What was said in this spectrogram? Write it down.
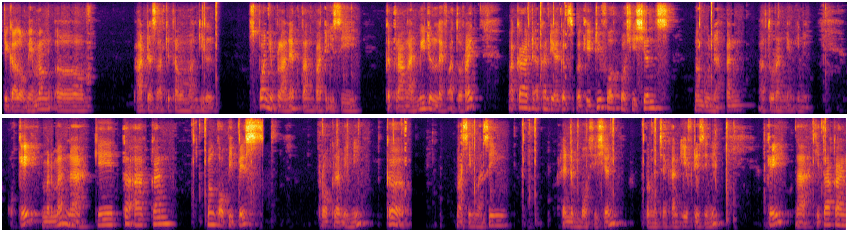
Jadi kalau memang um, pada saat kita memanggil spawn new planet tanpa diisi keterangan middle left atau right, maka akan dianggap sebagai default positions menggunakan aturan yang ini. Oke, teman-teman. Nah, kita akan mengcopy paste program ini ke masing-masing random position, pengecekan if di sini. Oke, nah kita akan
